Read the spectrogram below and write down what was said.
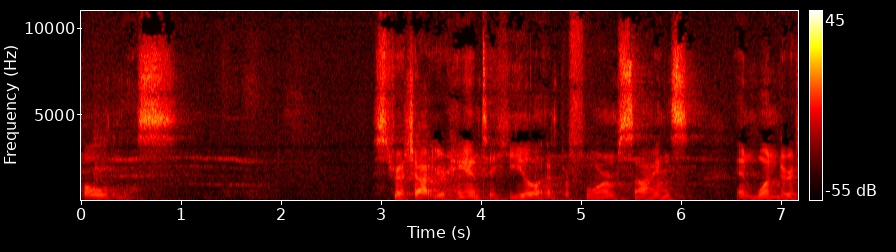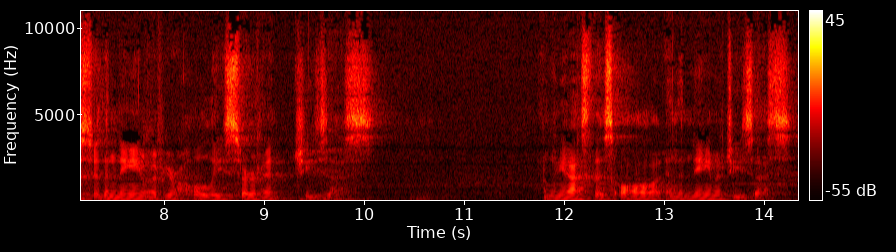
boldness. Stretch out your hand to heal and perform signs and wonders through the name of your holy servant, Jesus. And we ask this all in the name of Jesus.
